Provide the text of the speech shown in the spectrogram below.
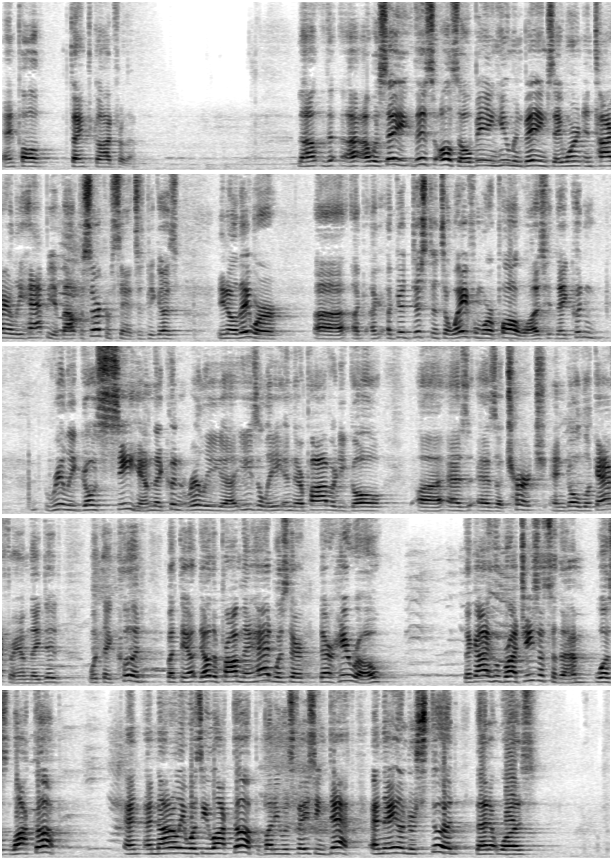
And Paul thanked God for them. Now, I would say this also being human beings, they weren't entirely happy about the circumstances because, you know, they were uh, a, a, good distance away from where Paul was. They couldn't really go see him, they couldn't really uh, easily, in their poverty, go uh, as, as a church and go look after him. They did what they could, but the, the other problem they had was their, their hero, the guy who brought Jesus to them, was locked up. And, and not only was he locked up, but he was facing death. And they understood that it was,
